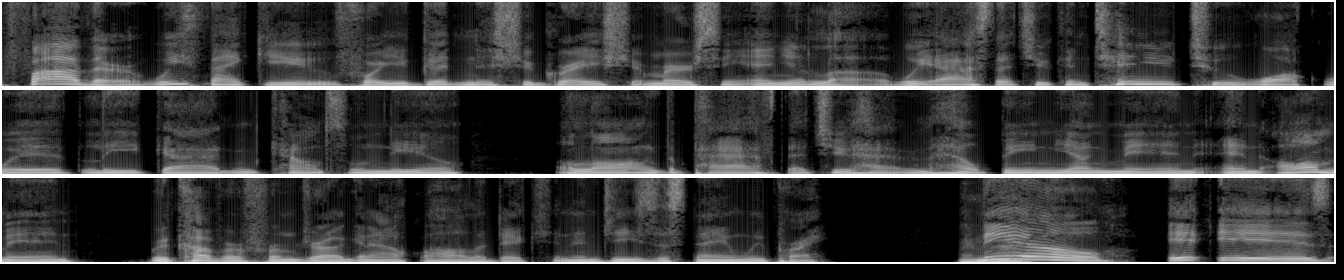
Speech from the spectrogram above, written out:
Father, we thank you for your goodness, your grace, your mercy, and your love. We ask that you continue to walk with, lead, guide, and counsel Neil along the path that you have in helping young men and all men recover from drug and alcohol addiction. In Jesus' name we pray. Amen. Neil, it is,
